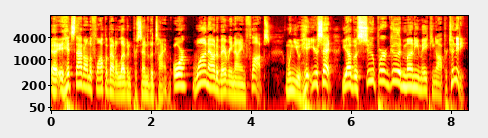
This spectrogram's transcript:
uh, it hits that on the flop about 11% of the time, or one out of every nine flops. When you hit your set, you have a super good money making opportunity.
